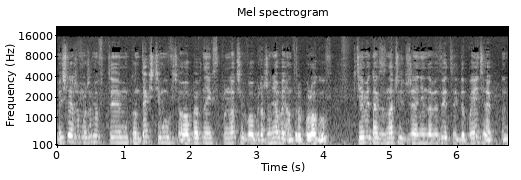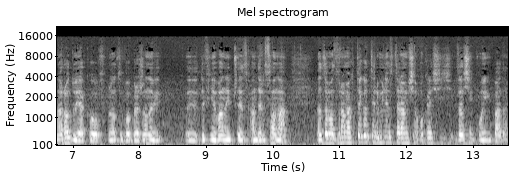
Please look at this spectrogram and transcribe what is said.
Myślę, że możemy w tym kontekście mówić o pewnej wspólnocie wyobrażeniowej antropologów. Chciałem jednak zaznaczyć, że nie nawiązuję tutaj do pojęcia narodu jako wspólnoty wyobrażonej y, zdefiniowanej przez Andersona, natomiast w ramach tego terminu staram się określić zasięg moich badań.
